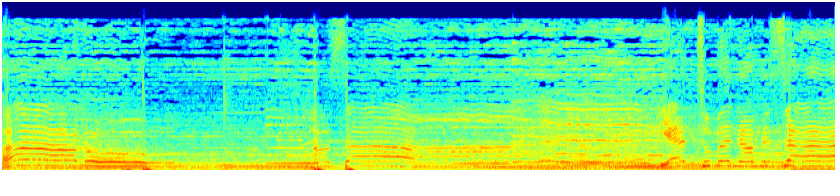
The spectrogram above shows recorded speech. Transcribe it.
ano na saa yɛntoma nyame saa.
